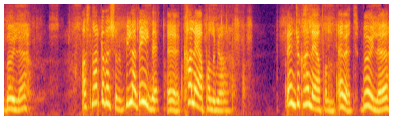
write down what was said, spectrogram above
Böyle. Aslında arkadaşlar villa değil de e, kale yapalım ya. Bence kale yapalım. Evet böyle.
